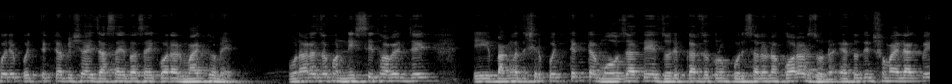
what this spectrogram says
করে প্রত্যেকটা বিষয় যাচাই বাছাই করার মাধ্যমে ওনারা যখন নিশ্চিত হবেন যে এই বাংলাদেশের প্রত্যেকটা মৌজাতে জরিপ কার্যক্রম পরিচালনা করার জন্য এতদিন সময় লাগবে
